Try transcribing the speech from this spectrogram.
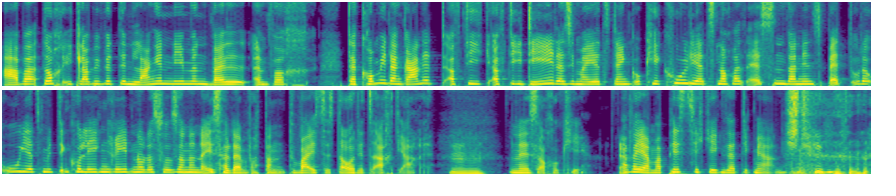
aber doch, ich glaube, ich würde den langen nehmen, weil einfach, da komme ich dann gar nicht auf die, auf die Idee, dass ich mir jetzt denke, okay, cool, jetzt noch was essen, dann ins Bett oder uh, jetzt mit den Kollegen reden oder so, sondern er ist halt einfach dann, du weißt, es dauert jetzt acht Jahre. Mhm. Und dann ist auch okay. Ja. Aber ja, man pisst sich gegenseitig mehr an, stimmt.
